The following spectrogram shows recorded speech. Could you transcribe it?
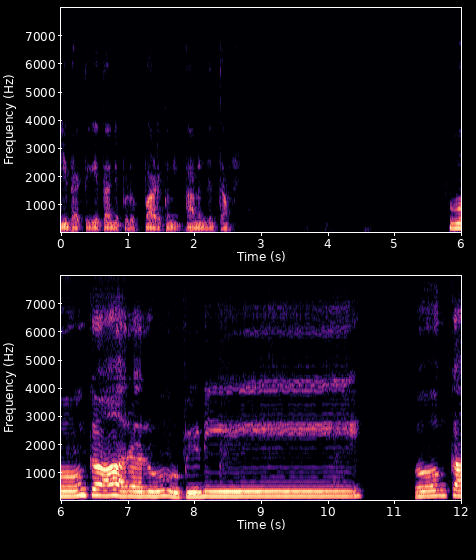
ఈ భక్తి గీతాన్ని ఇప్పుడు పాడుకుని ఆనందిద్దాం. ఓంకార రూపిణీ. ఓంకారూపిణీ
